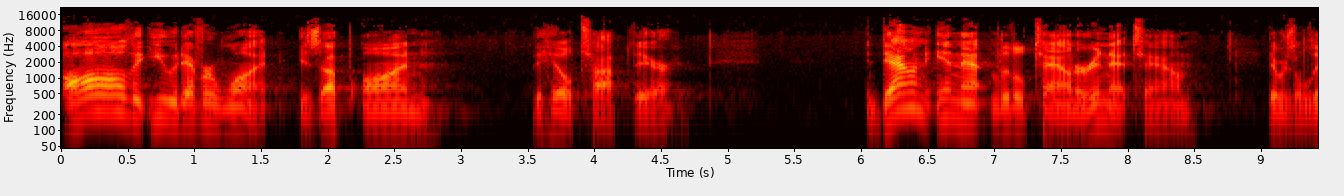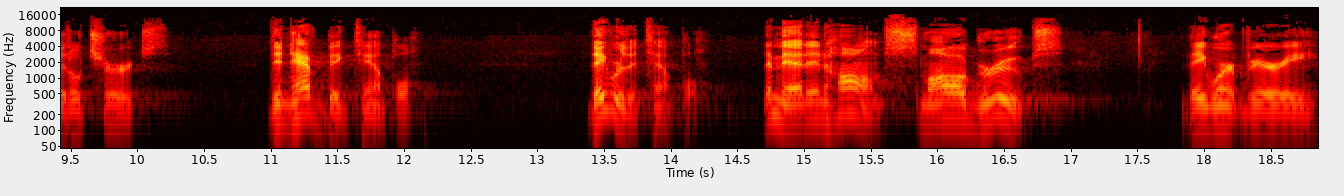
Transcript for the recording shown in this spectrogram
All that you would ever want is up on the hilltop there. And down in that little town, or in that town, there was a little church didn't have a big temple. They were the temple. They met in homes, small groups. They weren't very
